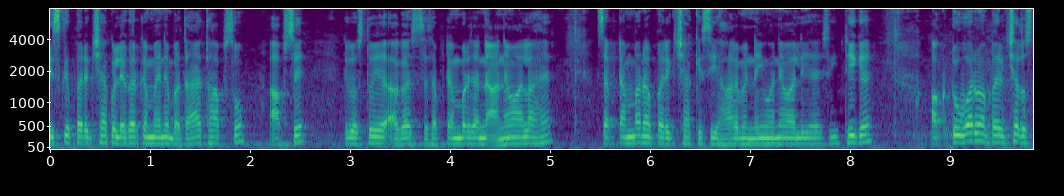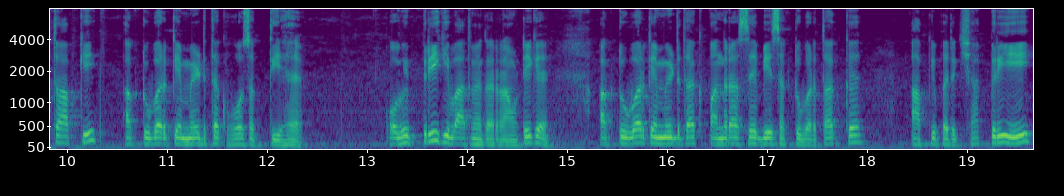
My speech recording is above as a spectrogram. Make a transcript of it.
इसके परीक्षा को लेकर के मैंने बताया था आपसे आपसे कि दोस्तों, ये अगस्त से सितंबर जाने आने वाला है। सितंबर में परीक्षा किसी हाल में नहीं होने वाली है ऐसी, ठीक है? अक्टूबर में परीक्षा दोस्तों आपकी अक्टूबर के मिड तक हो सकती है। वो भी प्री की बात मैं कर रहा हूँ, ठीक है? अक्टूबर के मिड तक, पंद्रह से बीस अक्टूबर तक आपकी परीक्षा प्री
